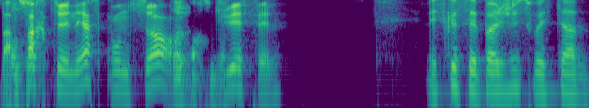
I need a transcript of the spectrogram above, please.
bah, Sponsors. partenaires sponsors Ouais, partenaires. du FL. Est-ce que c'est pas juste West Ham?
